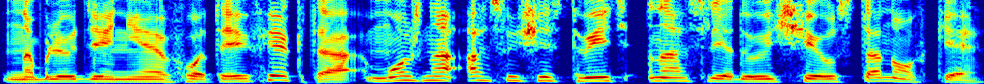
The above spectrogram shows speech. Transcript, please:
Наблюдение фотоэффекта можно осуществить на следующей установке.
